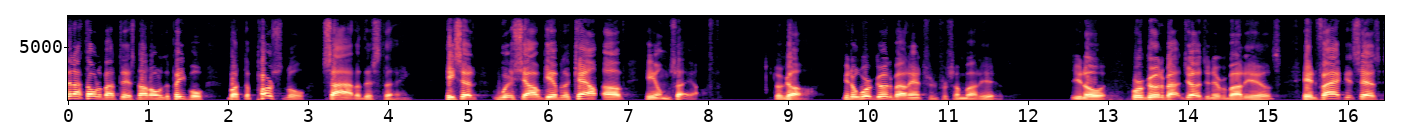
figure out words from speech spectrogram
then I thought about this not only the people, but the personal side of this thing. He said, We shall give an account of himself to God. You know, we're good about answering for somebody else. You know it? We're good about judging everybody else. In fact, it says,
